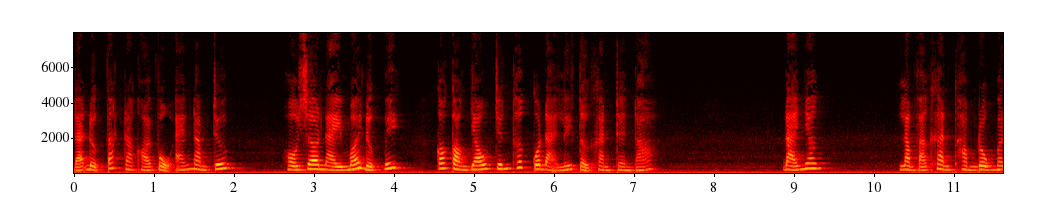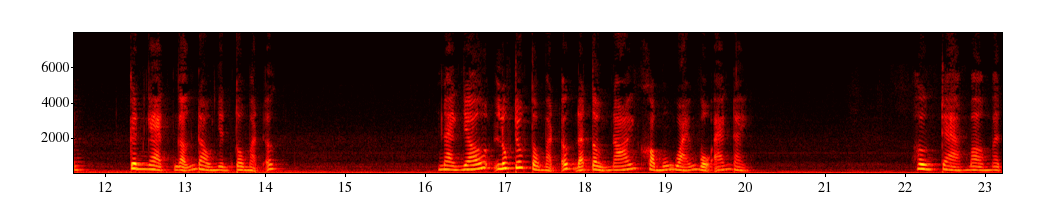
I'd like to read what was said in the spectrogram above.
đã được tách ra khỏi vụ án năm trước. Hồ sơ này mới được biết có con dấu chính thức của đại lý tự khanh trên đó đại nhân. Lâm vãn khanh thầm rùng mình kinh ngạc ngẩng đầu nhìn tô mạch ức. Nàng nhớ lúc trước tô mạch ức đã từng nói không muốn quản vụ án này. Hương trà mờ mịt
